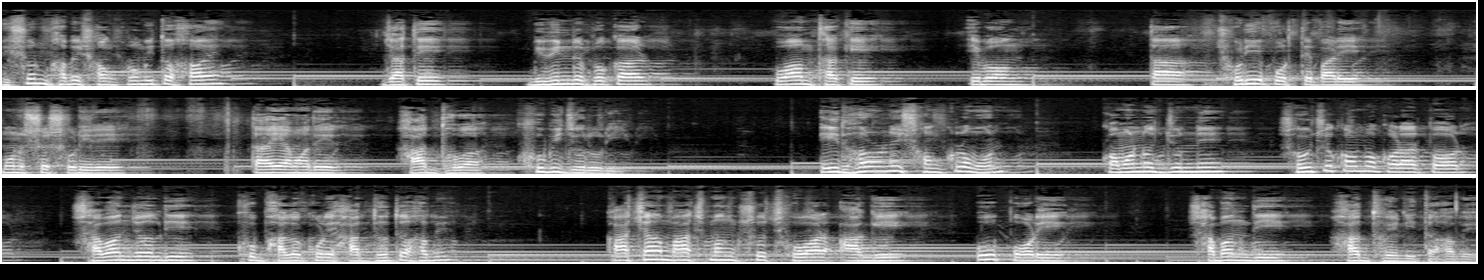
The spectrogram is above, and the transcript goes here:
ভীষণভাবে সংক্রমিত হয়, যাতে বিভিন্ন প্রকার ওয়াম থাকে এবং তা ছড়িয়ে পড়তে পারে মনুষ্য শরীরে। তাই আমাদের হাত ধোয়া খুবই জরুরি। এই ধরনের সংক্রমণ কমানোর জন্যে শৌচকর্ম করার পর সাবান জল দিয়ে খুব ভালো করে হাত ধুতে হবে। কাঁচা মাছ মাংস ছোঁয়ার আগে ও পরে সাবান দিয়ে হাত ধুয়ে নিতে হবে।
